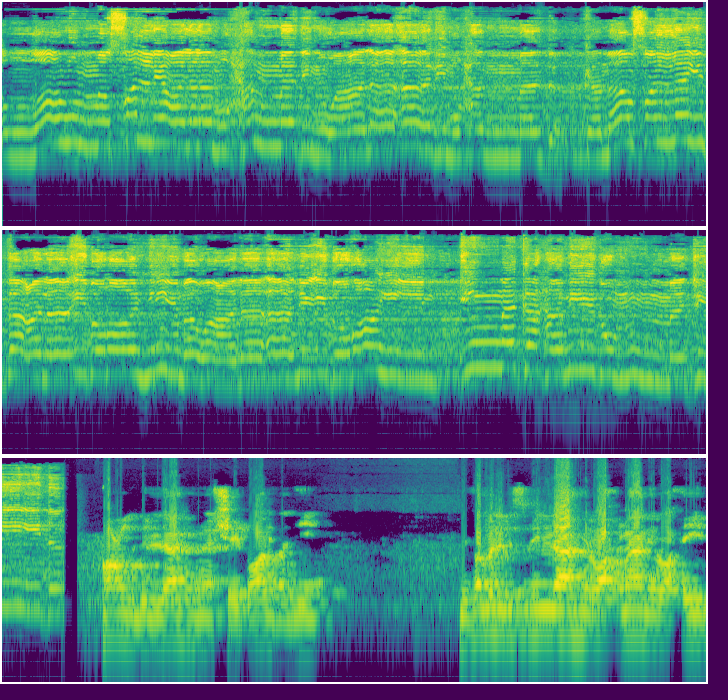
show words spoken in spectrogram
اللهم صل على محمد وعلى آل محمد كما صليت على إبراهيم وعلى آل إبراهيم إنك حميد مجيد. أعوذ بالله من الشيطان الرجيم. بفضل بسم الله الرحمن الرحيم.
